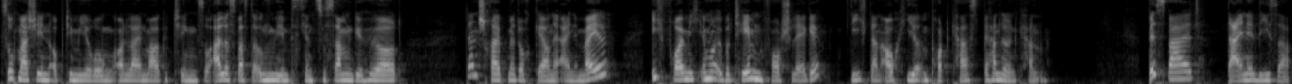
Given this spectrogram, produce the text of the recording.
Suchmaschinenoptimierung, Online-Marketing, so alles, was da irgendwie ein bisschen zusammengehört, dann schreib mir doch gerne eine Mail. Ich freue mich immer über Themenvorschläge, die ich dann auch hier im Podcast behandeln kann. Bis bald, deine Lisa.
